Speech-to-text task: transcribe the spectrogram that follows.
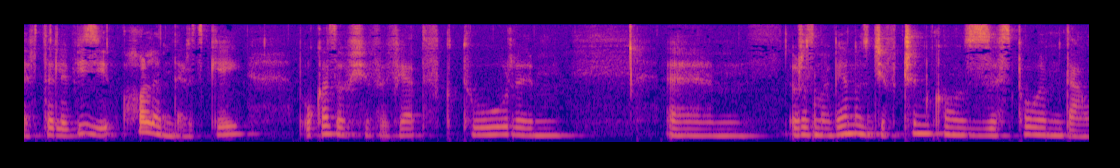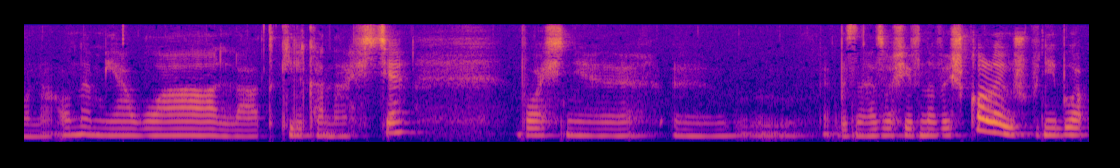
w telewizji holenderskiej ukazał się wywiad, w którym rozmawiano z dziewczynką z zespołem Downa. Ona miała lat kilkanaście, właśnie jakby znalazła się w nowej szkole, już w niej była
